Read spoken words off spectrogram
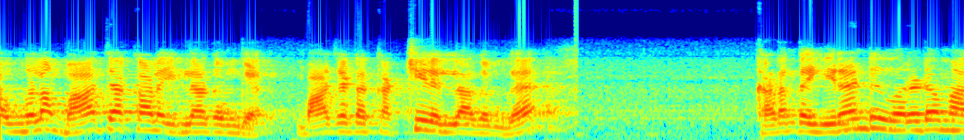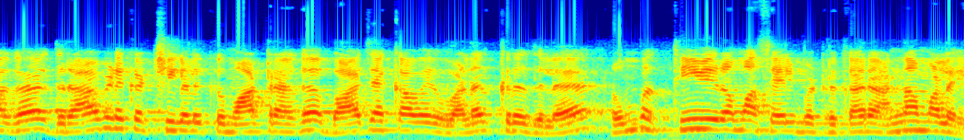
அவங்கெல்லாம் பாஜகவில் இல்லாதவங்க. பாஜக கட்சியில் இல்லாதவங்க. கடந்த இரண்டு வருடமாக திராவிட கட்சிகளுக்கு மாற்றாக பாஜகவை வளர்க்கறதுல ரொம்ப தீவிரமாக செயல்பட்டிருக்காரு அண்ணாமலை.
